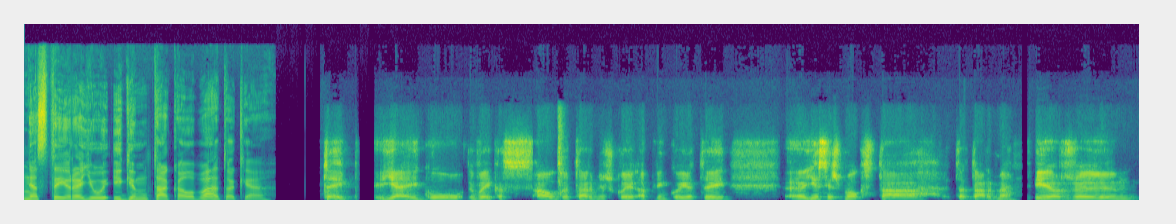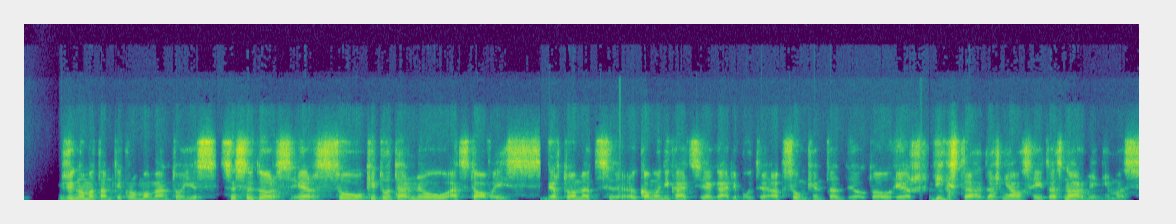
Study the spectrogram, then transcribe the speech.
Nes tai yra jų įgimta kalba tokia. Taip, jeigu vaikas auga tarmiškoje aplinkoje, tai e, jis išmoks tą, tą tarmę ir Žinoma, tam tikrų momentų jis susidurs ir su kitų tarmių atstovais ir tuomet komunikacija gali būti apsunkinta, dėl to ir vyksta dažniausiai tas norminimas,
